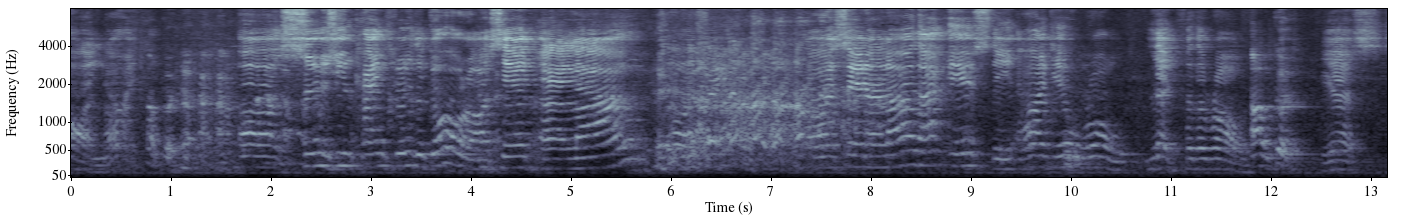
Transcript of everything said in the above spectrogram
I like. Oh, good. Uh, as soon as you came through the door, I said, hello? I said, hello, that is the ideal role, leg for the role. Oh, good. Yes,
